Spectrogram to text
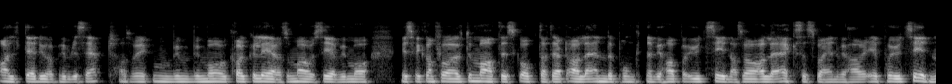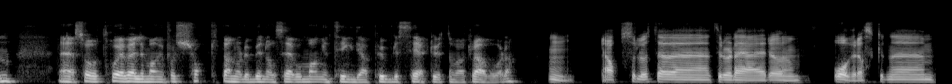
alt det du har publisert? Altså vi, vi, vi må kalkulere, som Mario sier, vi må, hvis vi kan få automatisk oppdatert alle endepunktene vi har på utsiden, altså alle access-veiene vi har på utsiden, eh, så tror jeg veldig mange får sjokk da når du begynner å se hvor mange ting de har publisert uten å være klar over det. Mm. Absolutt. Jeg tror det er uh, overraskende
